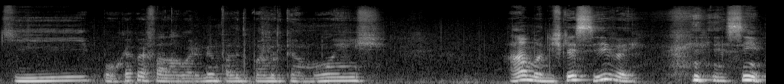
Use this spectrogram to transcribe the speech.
que. Pô, o que é que eu ia falar agora mesmo? Falei do poema de Camões. Ah, mano, esqueci, velho. Sim,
